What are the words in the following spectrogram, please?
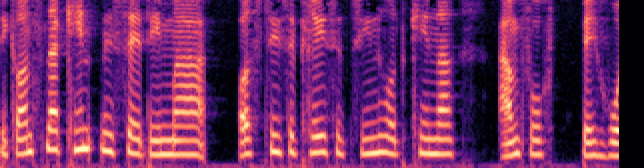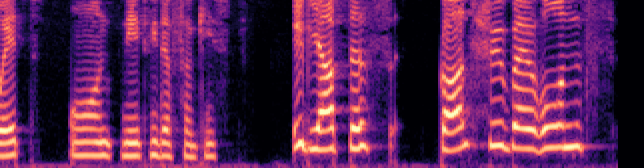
die ganzen Erkenntnisse, die man aus dieser Krise ziehen hat können, einfach behält und nicht wieder vergisst. Ich glaube, dass ganz viel bei uns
